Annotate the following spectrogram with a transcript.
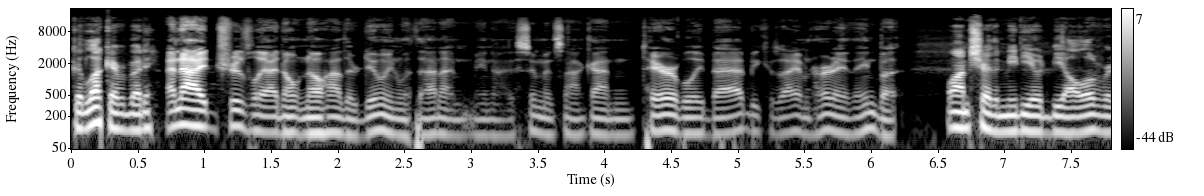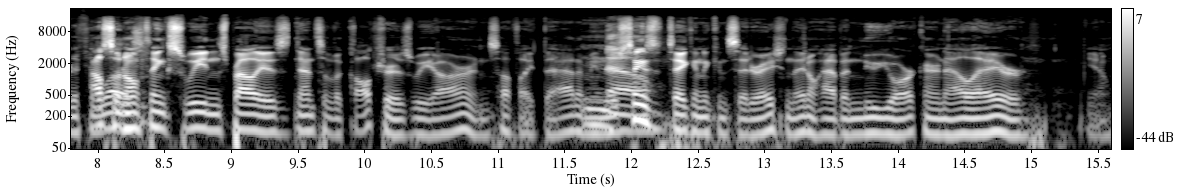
good luck, everybody. and I truthfully I don't know how they're doing with that. I mean, I assume it's not gotten terribly bad because I haven't heard anything. But Well, I'm sure the media would be all over it if it I also was. don't think Sweden's probably as dense of a culture as we are and stuff like that. I mean, No. there's things to take into consideration. They don't have a New York or an L.A. or you know.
